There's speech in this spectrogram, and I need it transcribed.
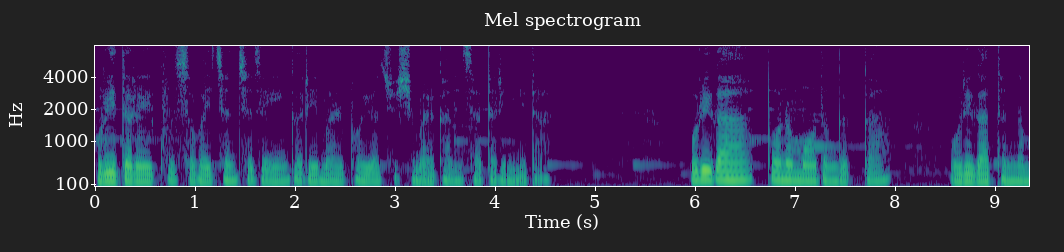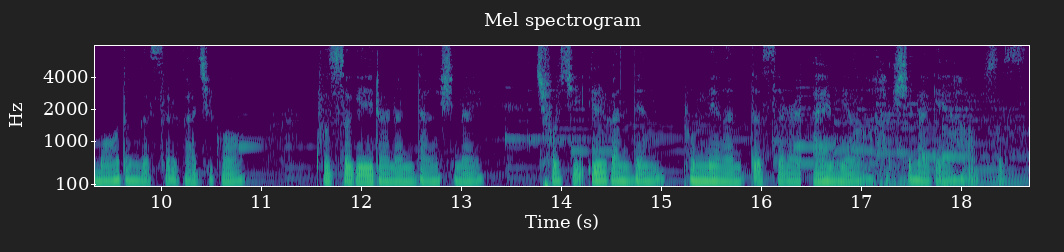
우리들의 구속의 전체적인 그림을 보여주심을 감사드립니다. 우리가 보는 모든 것과 우리가 듣는 모든 것을 가지고 구속에 이르는 당신의 초지 일관된 분명한 뜻을 알며 확신하게 하옵소서.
